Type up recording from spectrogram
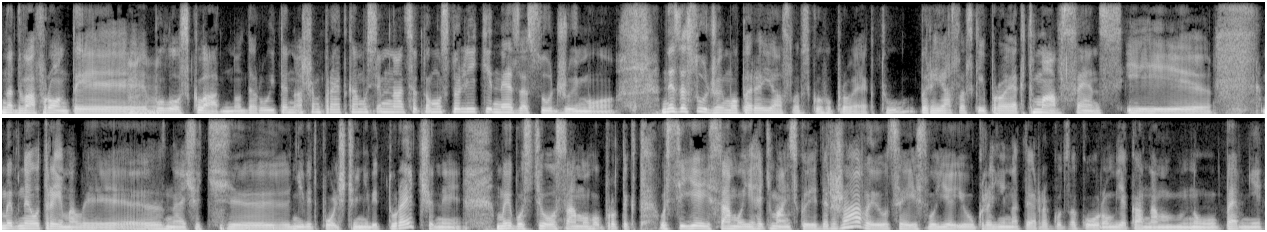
на два фронти було складно. Даруйте нашим предкам у 17 столітті. Не засуджуємо, не засуджуємо Переяславського проекту. Переяславський проект мав сенс, і ми б не отримали, значить, е, ні від Польщі, ні від Туреччини. Ми б з цього самого протект ось цієї самої гетьманської держави, оцеї своєї Україна Терра Козакорум, яка нам ну певні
